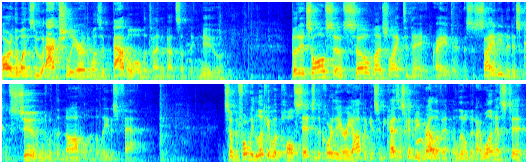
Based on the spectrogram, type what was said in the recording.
are the ones who actually are the ones that babble all the time about something new. But it's also so much like today, right? A society that is consumed with the novel and the latest fad. So, before we look at what Paul said to the court of the Areopagus, and because it's going to be relevant in a little bit, I want us to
